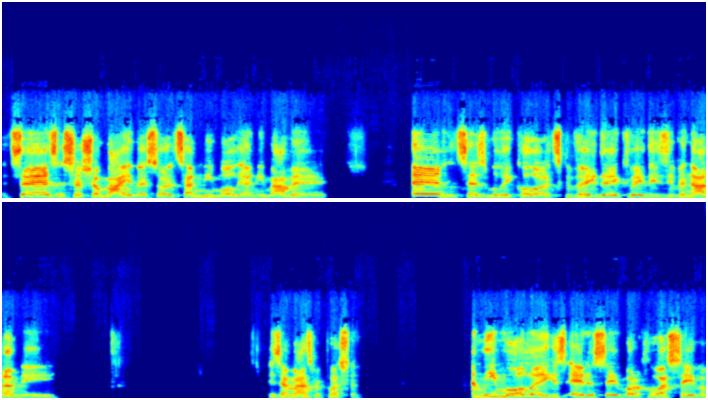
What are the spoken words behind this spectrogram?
It says. And it says Malay color it's kvede kvede zivenarami. Is that Masber Pasha? Ani mole is Eren Seiv Baruch Hu Aseva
